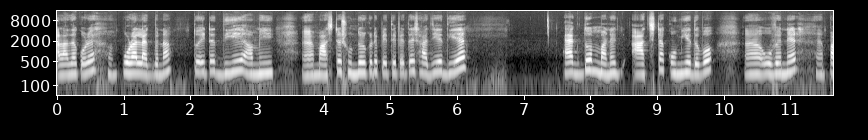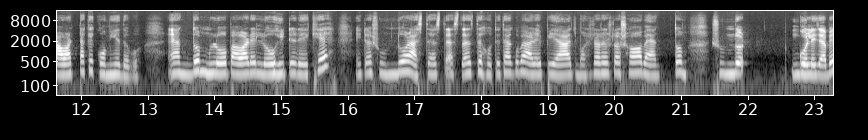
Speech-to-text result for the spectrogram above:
আলাদা করে পোড়া লাগবে না। তো এটা দিয়ে আমি মাছটা সুন্দর করে পেতে পেতে সাজিয়ে দিয়ে একদম মানে আঁচটা কমিয়ে দেবো ওভেনের পাওয়ারটাকে কমিয়ে দেবো। একদম লো পাওয়ারে লো হিটে রেখে এটা সুন্দর আস্তে আস্তে আস্তে আস্তে হতে থাকবে আর এই পেঁয়াজ, মশলা টশলা সব একদম সুন্দর গলে যাবে।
